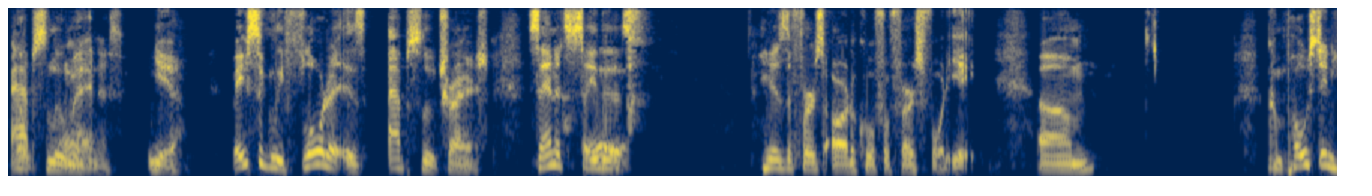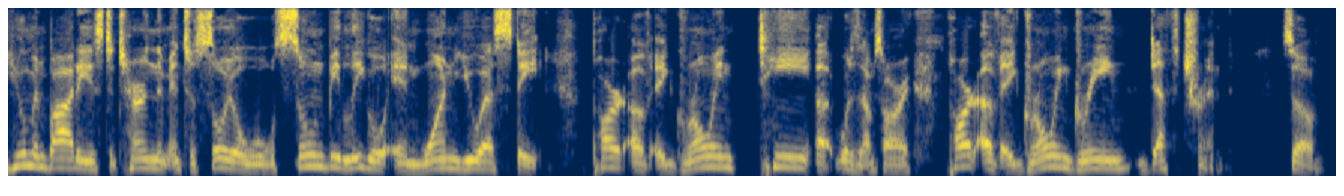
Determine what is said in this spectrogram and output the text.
Absolute madness. Yeah. Basically, Florida is absolute trash. Santa to say this. Here's the first article for First 48. Um, composting human bodies to turn them into soil will soon be legal in one U.S. state, part of a growing teen. Uh, what is it? I'm sorry, part of a growing green death trend. So,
